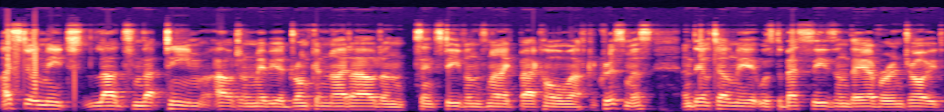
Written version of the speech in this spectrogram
I still meet lads from that team out on maybe a drunken night out on St. Stephen's night back home after Christmas, and they'll tell me it was the best season they ever enjoyed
